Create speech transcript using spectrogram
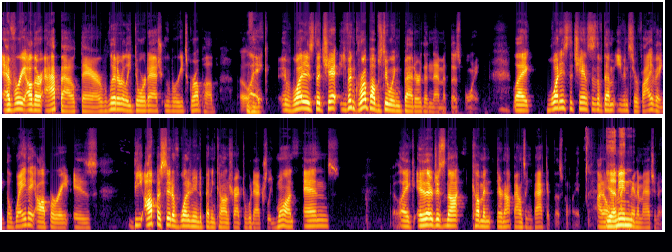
every other app out there? Literally, DoorDash, Uber Eats, Grubhub. Uh, Mhm. Like, eh, what is the chance? Even Grubhub's doing better than them at this point. Like, what is the chances of them even surviving? The way they operate is the opposite of what an independent contractor would actually want and like they're just not coming they're not bouncing back at this point i don't Yeah, I mean- can't imagine it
